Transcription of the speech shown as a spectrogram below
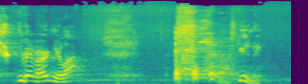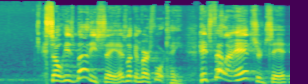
you've ever heard in your life? Excuse me. So his buddy says, look in verse 14, his fellow answered, said,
